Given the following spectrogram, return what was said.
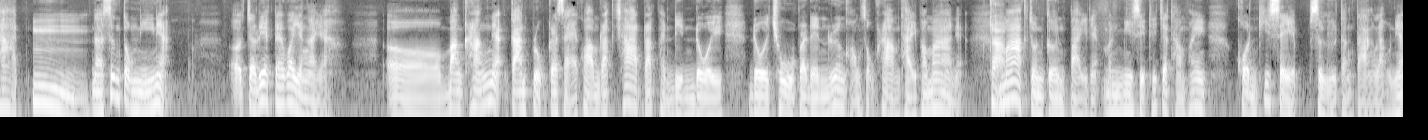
ชาติอืมนะซึ่งตรงนี้เนี่ยเอ่อจะเรียกได้ว่ายังไงอะเอ่อ บางครั้งเนี่ยการปลุกกระแสความรักชาติรักแผ่นดินโดย โดยชูประเด็นเรื่องของสงครามไทยพม่าเนี่ยครับมากจนเกินไปเนี่ยมันมีสิทธิ์ที่จะทำให้คนที่เสพสื่อต่างๆเหล่าเนี้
